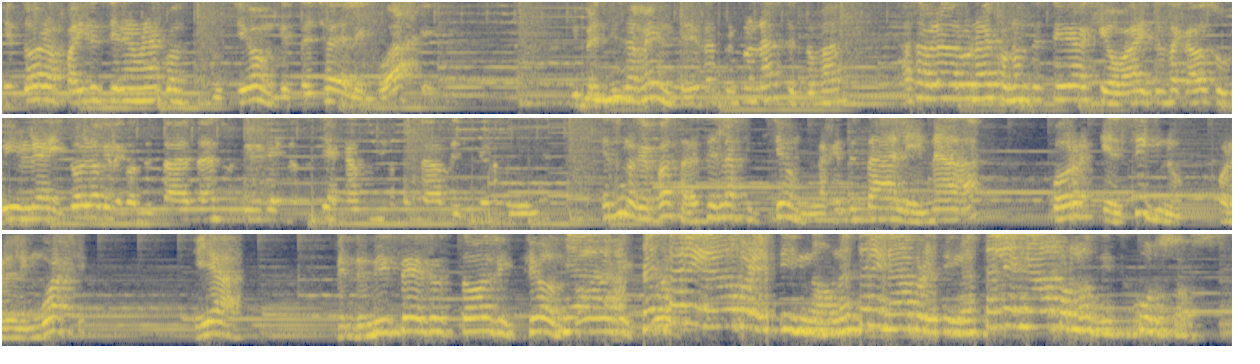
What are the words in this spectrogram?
Y en todos los países tienen una constitución que está hecha de lenguaje. Y precisamente esas personas se toman. ¿Has hablado alguna vez con un testigo de Jehová y te ha sacado su Biblia y todo lo que te contestaba estaba en su Biblia y no te hacía caso si no te estaba repitiendo su Biblia? Eso es lo que pasa, esa es la ficción. La gente está alienada por el signo, por el lenguaje. Y ya, ¿me entendiste? Eso es todo ficción. Ya, todo es no ficción. está alienada por el signo, no está alienada por el signo, está alienada por los discursos,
